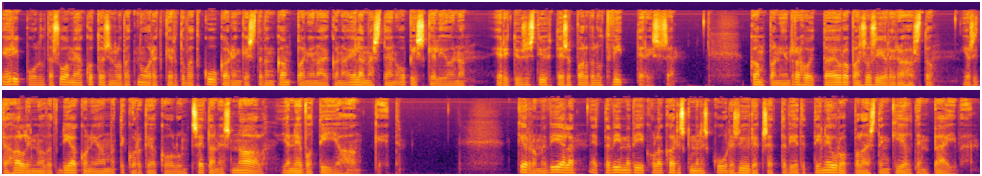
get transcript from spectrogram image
Eri puolilta Suomea kotoisin olevat nuoret kertovat kuukauden kestävän kampanjan aikana elämästään opiskelijoina, erityisesti yhteisöpalvelu Twitterissä. Kampanjan rahoittaa Euroopan sosiaalirahasto ja sitä hallinnoivat Diakonia-ammattikorkeakoulun Zetanes Naal ja Nevo Tiia-hankkeet. Kerromme vielä, että viime viikolla 26.9. vietettiin eurooppalaisten kielten päivää.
